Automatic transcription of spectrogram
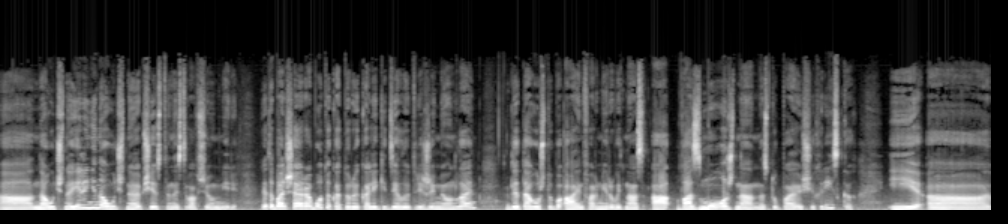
научная или ненаучная общественность во всем мире. Это большая работа, которую коллеги делают в режиме онлайн для того, чтобы, а, информировать нас о, возможно, наступающих рисках и э,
